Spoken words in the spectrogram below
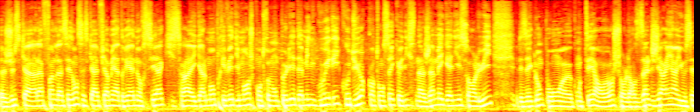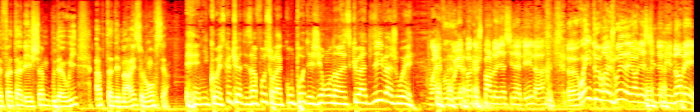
euh, jusqu'à la fin de la saison. C'est ce qu'a affirmé Adrien Urcia, qui sera également privé dimanche contre Montpellier d'Amin Gouiri, coup dur, quand on sait que Nice n'a jamais gagné sans lui. Les Aiglons pourront euh, compter en revanche sur leurs Algériens Youssef Attal et Hicham Boudaoui, aptes à démarrer selon Urcia. Et Nico, est-ce que tu as des infos sur la compo des Girondins? Est-ce que Adli va jouer? Ouais, vous voulez pas que je parle de Yacine Adli là? Euh, Ouais, il devrait jouer d'ailleurs Yacine Adli. Non, mais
